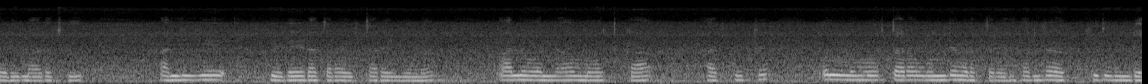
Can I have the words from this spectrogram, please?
ರೆಡಿ ಮಾಡಿದ್ವಿ. ಅಲ್ಲಿಗೆ ಎಡೆ ಇಡೋ ಥರ ಇರ್ತಾರೆ ಇಲ್ಲಿನ. ಹಾಲುವನ್ನ ಮೋದಕ ಅದು ಬಿಟ್ಟರೆ ಒಂದು ಮೂರು ಥರ ಉಂಡೆ ಮಾಡ್ತಾರೆ ಅಂದರೆ ಅಕ್ಕಿದು ಉಂಡೆ,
